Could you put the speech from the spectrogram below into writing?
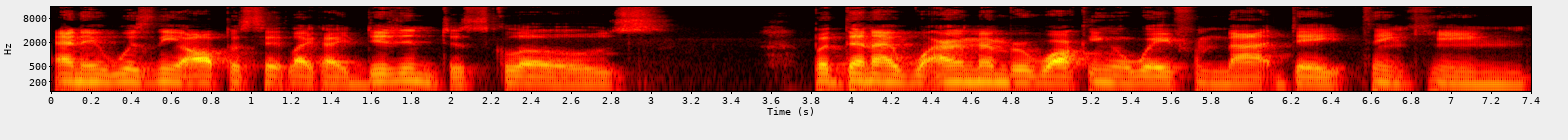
and it was the opposite. Like I didn't disclose but then I, I remember walking away from that date thinking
